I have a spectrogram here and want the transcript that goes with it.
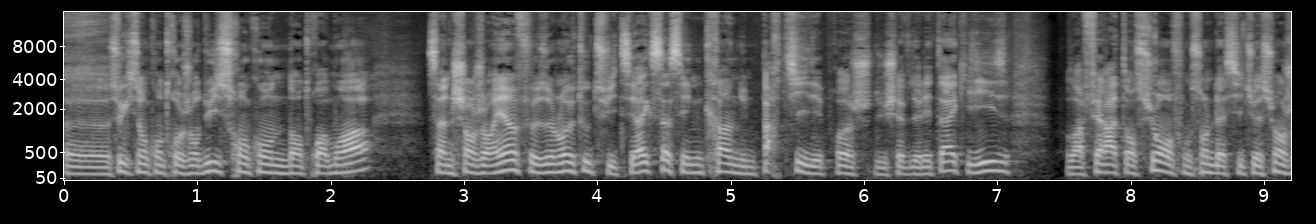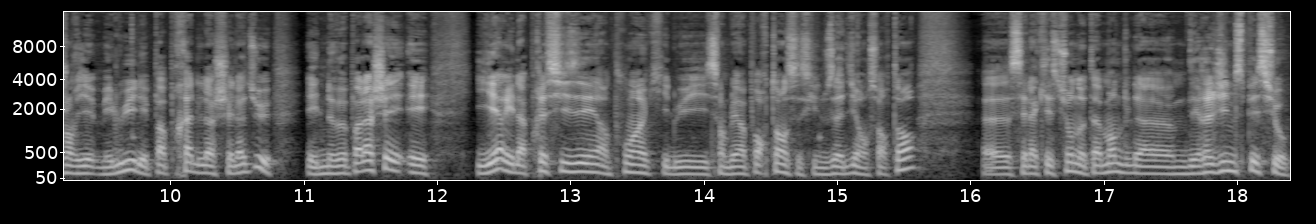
euh, ceux qui sont contre aujourd'hui, seront contre dans trois mois. Ça ne change rien, faisons-le tout de suite. C'est vrai que ça, c'est une crainte d'une partie des proches du chef de l'État qui disent faudra faire attention en fonction de la situation en janvier. Mais lui, il n'est pas prêt de lâcher là-dessus. Et il ne veut pas lâcher. Et hier, il a précisé un point qui lui semblait important, c'est ce qu'il nous a dit en sortant, euh, c'est la question notamment des régimes spéciaux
